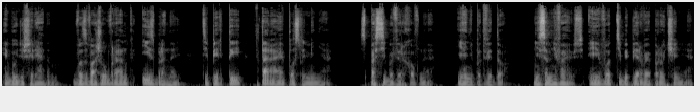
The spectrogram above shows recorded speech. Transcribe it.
и будешь рядом. Возвожу в ранг избранной. Теперь ты вторая после меня. Спасибо, Верховная. Я не подведу. Не сомневаюсь. И вот тебе первое поручение.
